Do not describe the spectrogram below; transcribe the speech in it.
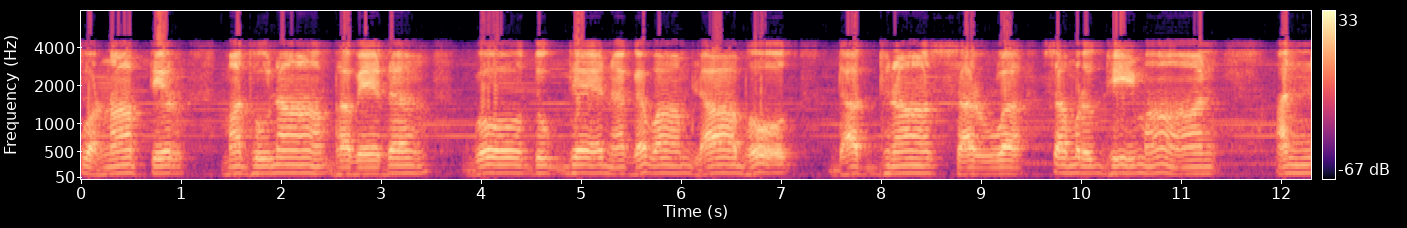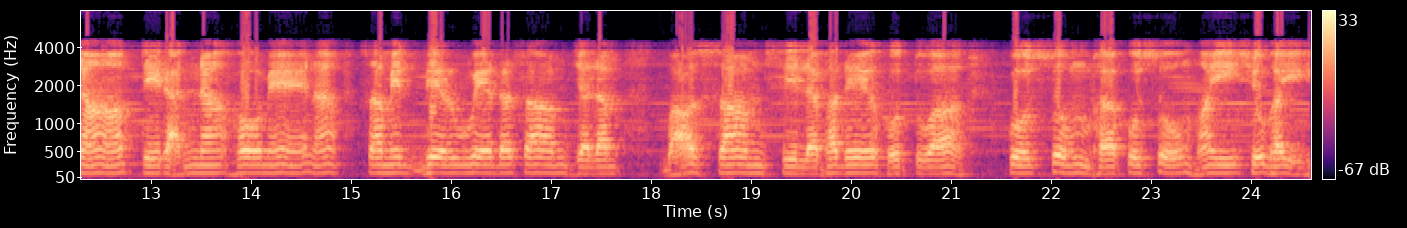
स्वर्णाप्तिर्मधुना भवेद। गोदुग्धेन गवां लाभोत् दध्ना सर्वसमृद्धिमान्। अन्नाप्तिरन्नहोमेन समिद्भिर्वेदसां जलं वासांसि लभदे हुत्वा कुसुम्भकुसुमै शुभैः।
